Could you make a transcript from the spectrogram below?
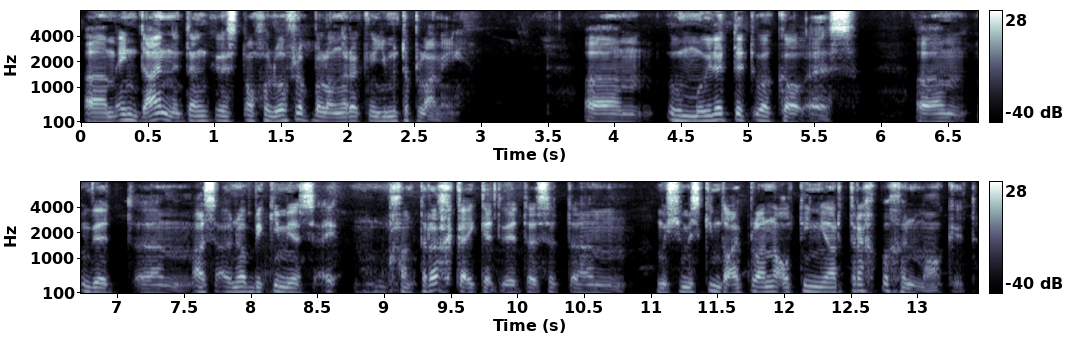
Ehm um, en dan ek dink dit is ongelooflik belangrik en jy moet 'n plan hê. Ehm um, hoe moeilik dit ook al is ehm um, weet ehm um, as ou nou bietjie meer eh, gaan terugkyk het weet as dit ehm um, moes jy miskien daai planne al 10 jaar terug begin maak het.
